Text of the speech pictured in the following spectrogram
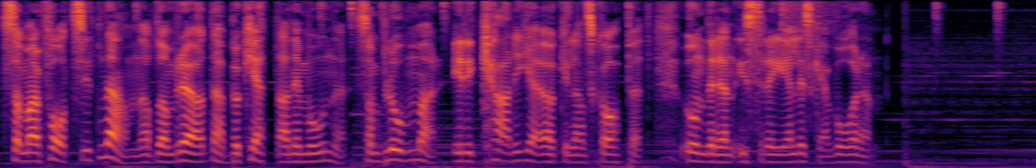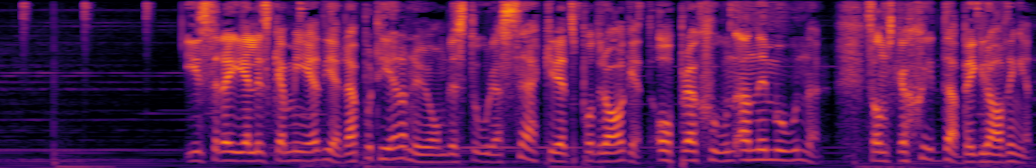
som har fått sitt namn av de röda bukettanemoner som blommar i det karga ökenlandskapet under den israeliska våren. Israeliska medier rapporterar nu om det stora säkerhetspådraget Operation Anemoner som ska skydda begravningen.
